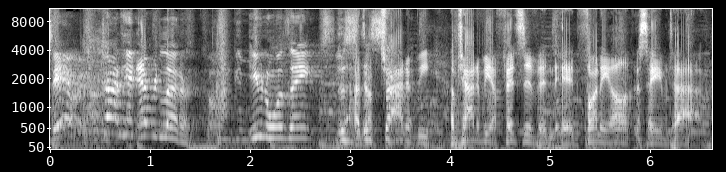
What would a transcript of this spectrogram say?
Damn it! I'm trying to hit every letter, even the ones that ain't. This, I'm trying to be, I'm trying to be offensive and, and funny all at the same time.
